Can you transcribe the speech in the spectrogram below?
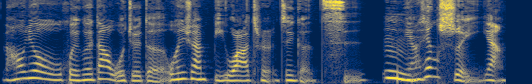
然后又回归到我觉得我很喜欢 be water 这个词，嗯，你要像水一样。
